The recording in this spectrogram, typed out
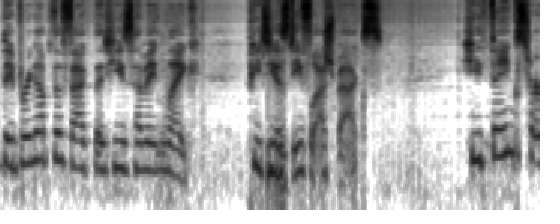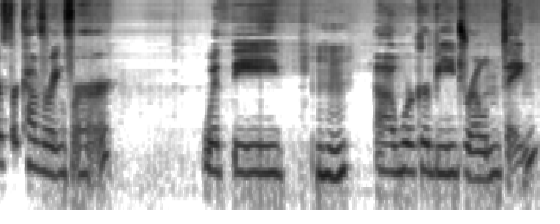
they bring up the fact that he's having like PTSD flashbacks. He thanks her for covering for her with the Mhm. uh, worker bee drone thing,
